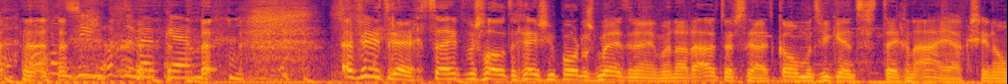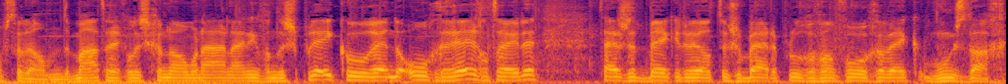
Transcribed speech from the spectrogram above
Allemaal zien op de webcam. FC Utrecht heeft besloten geen supporters mee te nemen... naar de uitwedstrijd komend weekend tegen Ajax in Amsterdam. De maatregel is genomen naar aanleiding van de spreekkoren en de ongeregeldheden... tijdens het bekerduel tussen beide ploegen van vorige week woensdag.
